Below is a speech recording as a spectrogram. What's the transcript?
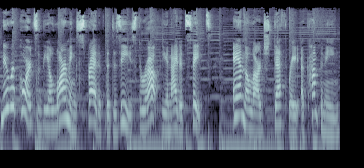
New reports of the alarming spread of the disease throughout the United States and the large death rate accompanying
